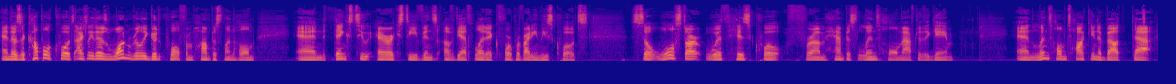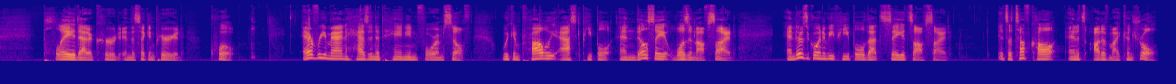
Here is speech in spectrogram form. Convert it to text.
And there's a couple quotes. Actually, there's one really good quote from Hampus Lindholm, and thanks to Eric Stevens of The Athletic for providing these quotes. So we'll start with his quote from Hampus Lindholm after the game and Lindholm talking about that play that occurred in the second period. Quote, Every man has an opinion for himself. We can probably ask people, and they'll say it wasn't offside. And there's going to be people that say it's offside. It's a tough call, and it's out of my control.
